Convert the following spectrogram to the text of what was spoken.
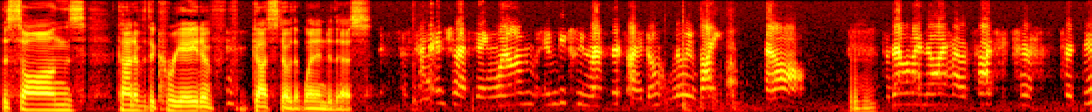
the songs, kind of the creative gusto that went into this. It's kind of interesting. When I'm in between records, I don't really write at all. Mhm. So then, when I know I have a project to, to do,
